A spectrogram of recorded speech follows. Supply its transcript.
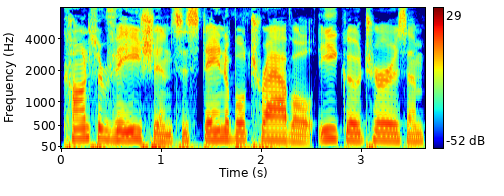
conservation sustainable travel ecotourism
